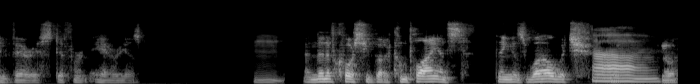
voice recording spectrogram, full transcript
in various different areas. Mm. And then, of course, you've got a compliance thing as well, which, uh. you know,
